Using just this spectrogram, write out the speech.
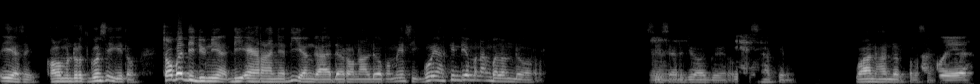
Iya sih. Kalau menurut gue sih gitu. Coba di dunia di eranya dia nggak ada Ronaldo apa Messi, gue yakin dia menang Ballon d'Or. Si Hmm. Sergio Aguero, Iya gue sih. yakin. 100%. Aguero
